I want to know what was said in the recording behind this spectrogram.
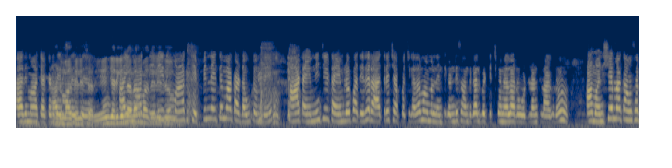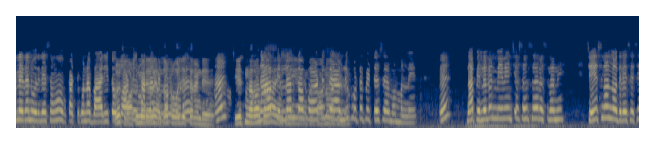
అది మాకు ఎక్కడ తెలియదు మాకు తెలీదు. చెప్పింది అయితే మాకు ఆ డౌట్ ఉంది. ఆ టైం నుంచి ఈ టైం లోపు అదేదో రాత్రే చెప్పొచ్చు కదా మమ్మల్ని. ఎందుకండి సంతకాలు పెట్టించుకుని అలా రోడ్లు అంటే లాగడం? ఆ మనిషే మాకు అవసరం లేదని వదిలేసాము. కట్టుకున్న భార్యతో పాటు నా పిల్లలతో పాటు ఫ్యామిలీ. ఫోటో పెట్టేశారు మమ్మల్ని. నా పిల్లలను మేమేం చేస్తాం సార్ అసలు చేసిన వదిలేసేసి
